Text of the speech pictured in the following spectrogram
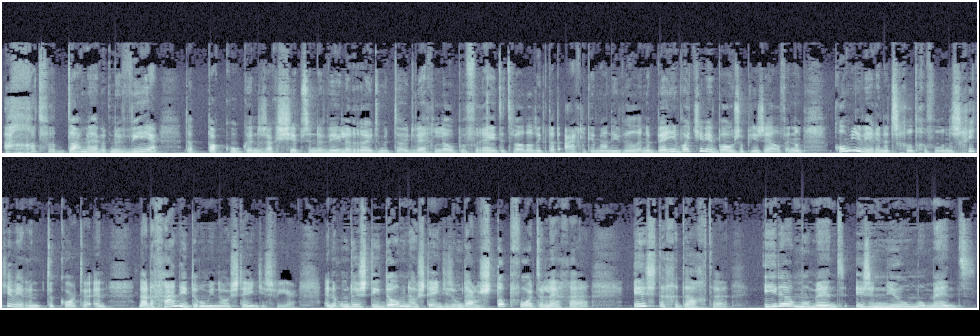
Ach, godverdamme, heb ik me weer dat pak koek en de zak chips en de wele reutemeteut weggelopen vreten... terwijl dat ik dat eigenlijk helemaal niet wil. En dan ben je, word je weer boos op jezelf. En dan kom je weer in het schuldgevoel en dan schiet je weer in tekorten. En nou, dan gaan die domino-steentjes weer. En om dus die domino-steentjes, om daar een stop voor te leggen... is de gedachte, ieder moment is een nieuw moment...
